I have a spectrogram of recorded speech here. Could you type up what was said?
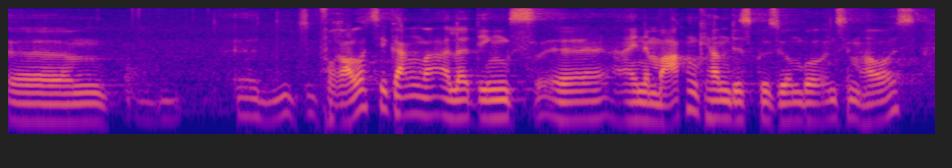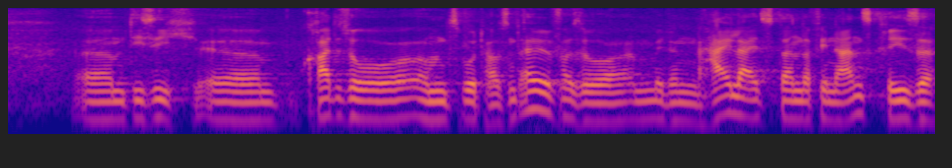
ähm, äh, vorausgegangen war allerdings äh, eine Markenkerndiskussion bei uns im Haus, die sich äh, gerade so um 2011, also mit den Highlights dann der Finanzkrise,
